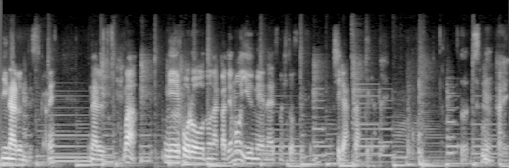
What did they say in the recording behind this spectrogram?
になるんですかね。なる。まあ、メインフォローの中でも有名なやつの一つですよね。知略悪略。そうですね。はい。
